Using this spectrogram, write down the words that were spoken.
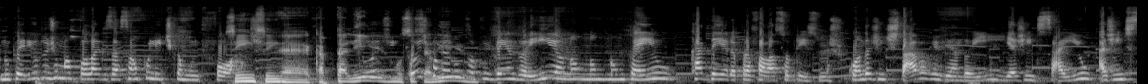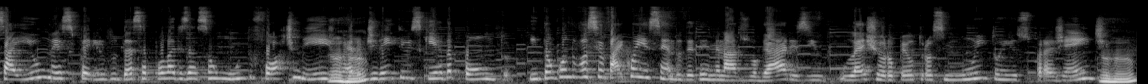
no período de uma polarização política muito forte. Sim, sim. É, capitalismo, Hoje, hoje, como eu não tô socialismo. vivendo aí, eu não, não, não tenho cadeira pra falar sobre isso. Mas quando a gente estava vivendo aí e a gente saiu, a gente saiu nesse período dessa polarização muito forte mesmo. Uhum. Era o direita e o esquerda, ponto. Então, quando você vai conhecendo determinados lugares, e o leste europeu trouxe muito isso pra gente, Uhum.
